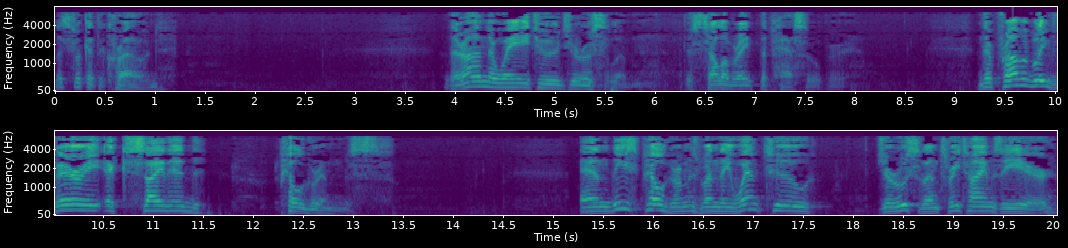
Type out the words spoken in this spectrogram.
Let's look at the crowd. They're on their way to Jerusalem to celebrate the Passover. They're probably very excited pilgrims. And these pilgrims, when they went to Jerusalem three times a year,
